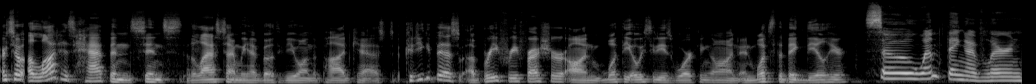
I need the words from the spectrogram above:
All right, so a lot has happened since the last time we had both of you on the podcast. Could you give us a brief refresher on what the OECD is working on and what's the big deal here? So, one thing I've learned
